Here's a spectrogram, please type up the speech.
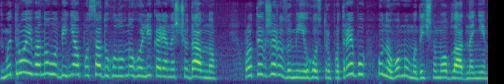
Дмитро Іванов обійняв посаду головного лікаря нещодавно, проте вже розуміє гостру потребу у новому медичному обладнанні.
